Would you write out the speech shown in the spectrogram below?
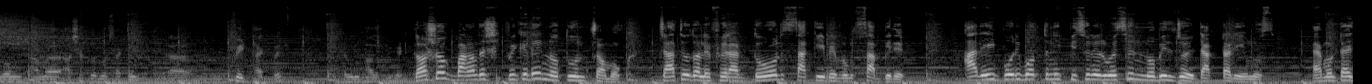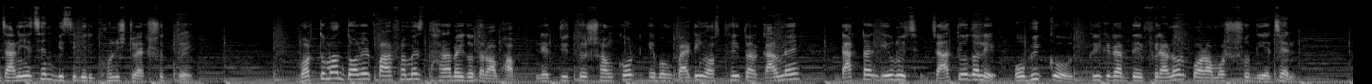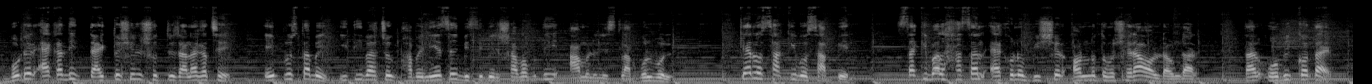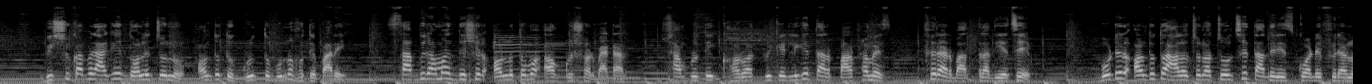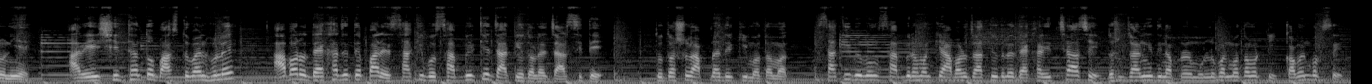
এবং আমরা আশা করব সাকিব ফিট থাকবে এবং ভালো ক্রিকেট দর্শক, বাংলাদেশ ক্রিকেটের নতুন চমক। জাতীয় দলে ফেরার দৌড় সাকিব এবং সাব্বিরের। আর এই পরিবর্তনের পিছনে রয়েছে নোবেল জয় ডাক্তার ইউনুস। এমনটাই জানিয়েছেন বিসিবির ঘনিষ্ঠ এক সূত্রে। বর্তমান দলের পারফরমেন্স ধারাবাহিকতার অভাব নেতৃত্ব সংকট এবং ব্যাটিং অস্থায়িতার কারণে ডাক্তার ইউনুস জাতীয় দলে অভিজ্ঞ ক্রিকেটারদের ফেরানোর পরামর্শ দিয়েছেন। বোর্ডের একাধিক দায়িত্বশীল সূত্রে জানা গেছে এই প্রস্তাবে ইতিবাচকভাবে নিয়েছে বিসিবির সভাপতি আমিনুল ইসলাম বুলবুল। কেন সাকিব ও সাব্বির? সাকিব আল হাসান এখনও বিশ্বের অন্যতম সেরা অলরাউন্ডার। তার অভিজ্ঞতায় বিশ্বকাপের আগে দলের জন্য অন্তত গুরুত্বপূর্ণ হতে পারে। সাব্বির রহমান দেশের অন্যতম অগ্রসর ব্যাটার। সাম্প্রতিক ঘরোয়া ক্রিকেট লিগে তার পারফরমেন্স ফেরার বার্তা দিয়েছে। বোর্ডের অন্তত আলোচনা চলছে তাদের স্কোয়াডে ফেরানো নিয়ে। আর এই সিদ্ধান্ত বাস্তবায়ন হলে আবারও দেখা যেতে পারে সাকিব ও সাব্বিরকে জাতীয় দলের জার্সিতে। তো দর্শক, আপনাদের কি মতামত? সাকিব এবং সাব্বির রহমানকে আবারও জাতীয় দলে দেখার ইচ্ছা আছে? দর্শক, জানিয়ে দিন আপনার মূল্যবান মতামতটি কমেন্ট বক্সে।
